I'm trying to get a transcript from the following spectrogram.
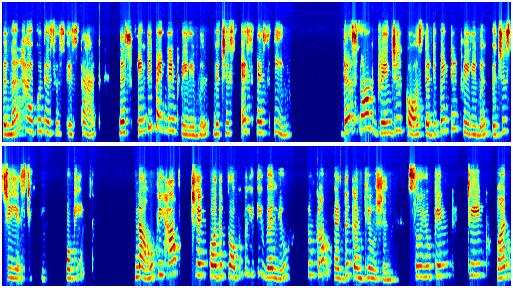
the null hypothesis is that this independent variable, which is SSE, does not Granger cause the dependent variable, which is GSDP. Okay, now we have check for the probability value to come at the conclusion. So you can take 1%,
